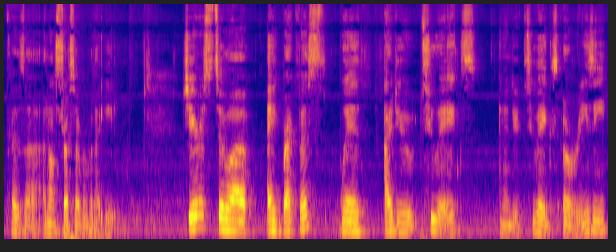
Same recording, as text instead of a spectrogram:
because uh, I don't stress over what I eat. Cheers to uh, egg breakfast with, I do two eggs and I do two eggs over easy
